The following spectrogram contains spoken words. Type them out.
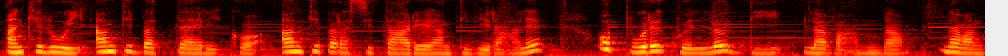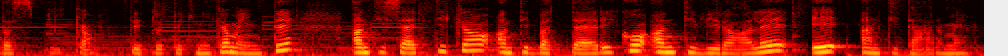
anche lui antibatterico, antiparassitario e antivirale, oppure quello di lavanda, lavanda spica, detto tecnicamente, antisettico, antibatterico, antivirale e antitarme.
